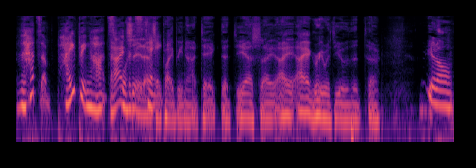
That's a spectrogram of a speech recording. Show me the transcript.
That's a piping hot sports I'd say that's take. a piping hot take. That yes, I, I, I agree with you that uh, you know it-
